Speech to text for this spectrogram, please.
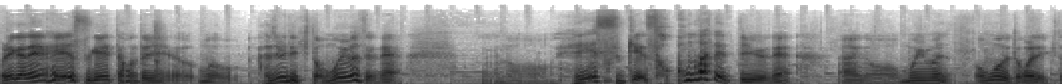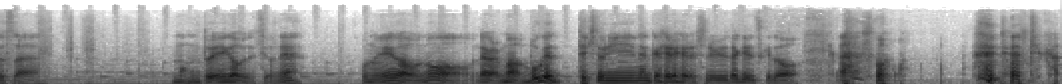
俺がね「へえすげえ」って本当にもう初めて聞くと思いますよね。あのへえすげえそこまでっていうねあの思いま思うところでいくとさもう本当笑顔ですよね。この笑顔のだからまあ僕は適当になんかヘラヘラしてるだけですけどあの なんていうか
